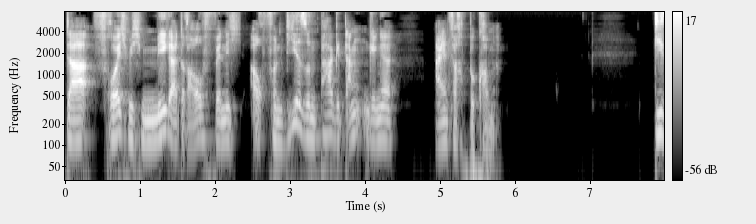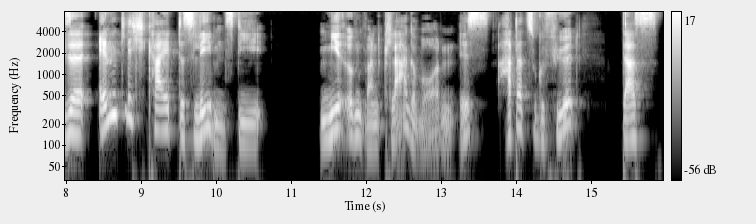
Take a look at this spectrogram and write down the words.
da freue ich mich mega drauf, wenn ich auch von dir so ein paar Gedankengänge einfach bekomme. Diese Endlichkeit des Lebens, die mir irgendwann klar geworden ist, hat dazu geführt, dass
